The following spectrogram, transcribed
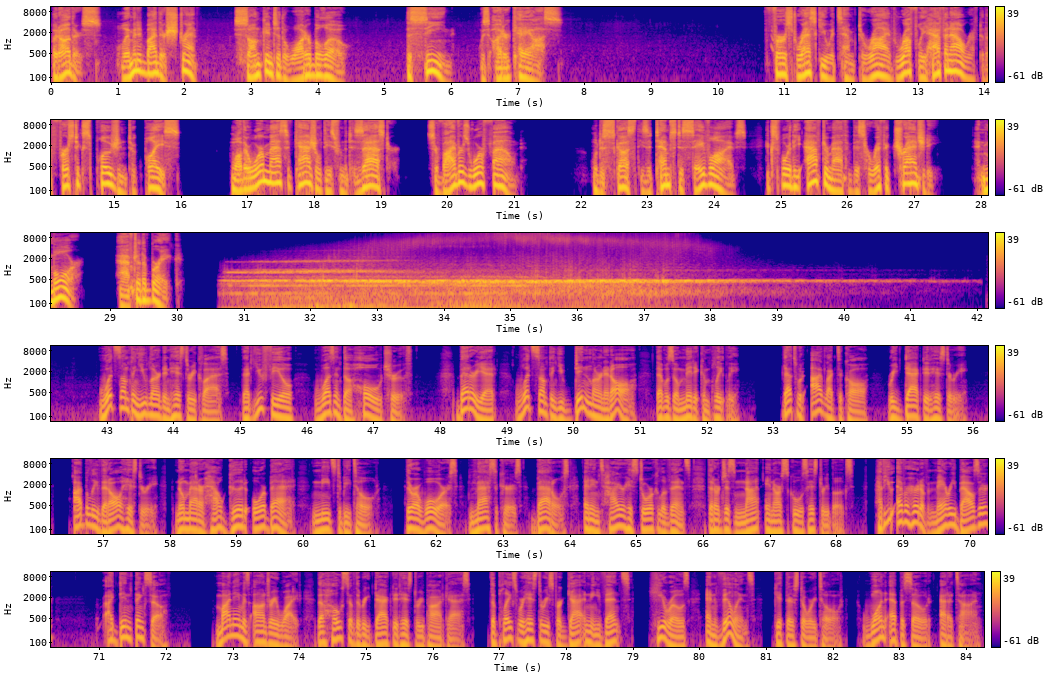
but others, limited by their strength, sunk into the water below. The scene was utter chaos. First rescue attempt arrived roughly half an hour after the first explosion took place. While there were massive casualties from the disaster, survivors were found We'll discuss these attempts to save lives, explore the aftermath of this horrific tragedy, and more after the break. What's something you learned in history class that you feel wasn't the whole truth? Better yet, what's something you didn't learn at all that was omitted completely. That's what I'd like to call redacted history. I believe that all history, no matter how good or bad, needs to be told. There are wars, massacres, battles, and entire historical events that are just not in our school's history books. Have you ever heard of Mary Bowser? I didn't think so. My name is Andre White, the host of the Redacted History Podcast, the place where history's forgotten events, heroes, and villains get their story told, one episode at a time.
